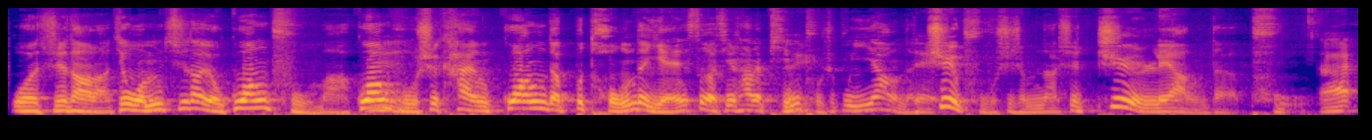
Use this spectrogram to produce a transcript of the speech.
我知道了，就我们知道有光谱嘛，光谱是看光的不同的颜色，其实它的频谱是不一样的。质谱是什么呢？是质量的谱，哎，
